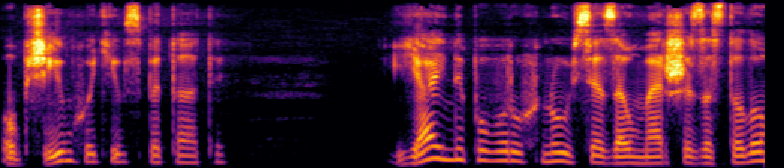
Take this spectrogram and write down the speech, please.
Об чим хотів спитати? Я й не поворухнувся, завмерши за столом,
